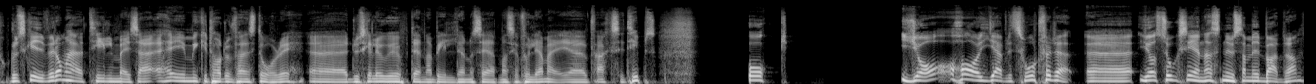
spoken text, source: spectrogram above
Och Då skriver de här till mig så här, hej hur mycket tar du för en story? Eh, du ska lägga upp denna bilden och säga att man ska följa mig eh, för aktietips. Och jag har jävligt svårt för det. Eh, jag såg senast nu Samir Badran.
